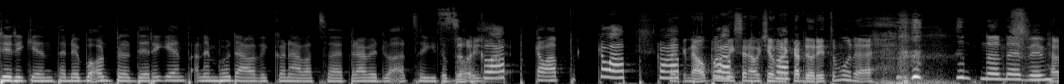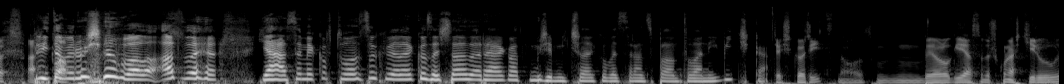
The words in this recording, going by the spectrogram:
dirigentem, nebo on byl dirigent a nemohl dál vykonávat své pravidlo a celý to bylo klap, klap, klap, klap, Tak naopak klap, bych se naučil klap. mrkat do rytmu, ne? No nevím. Prý to vyrušovalo. A to je, já jsem jako v tuhle tu chvíli jako začala reagovat, může mít člověk vůbec transplantovaný víčka. Těžko říct, no. Z biologii já jsem trošku na štíru,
